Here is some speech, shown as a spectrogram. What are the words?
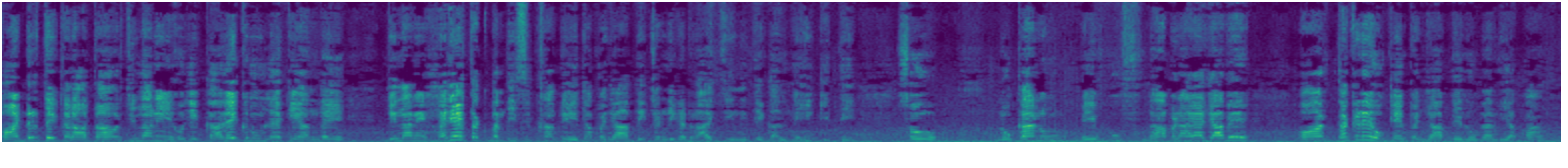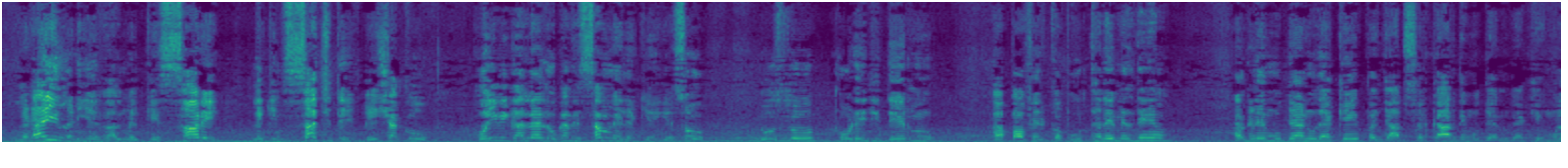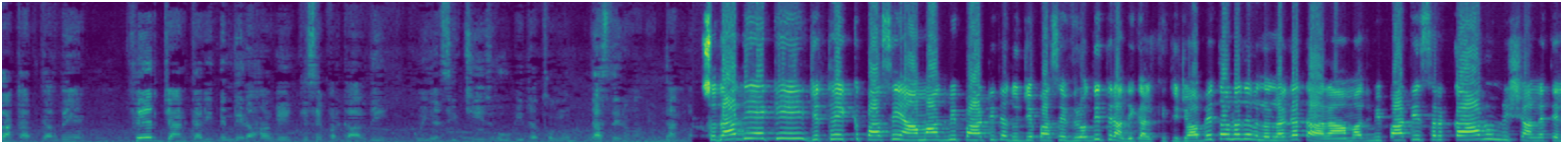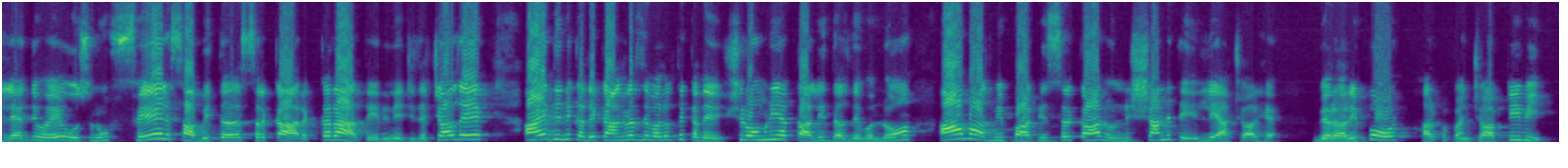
ਬਾਰਡਰ ਤੇ ਕਰਾਤਾ ਔਰ ਜਿਨ੍ਹਾਂ ਨੇ ਇਹੋ ਜਿਹੇ ਕਾਲੇ ਕਾਨੂੰਨ ਲੈ ਕੇ ਆਂਦੇ, ਜਿਨ੍ਹਾਂ ਨੇ ਹਜੇ ਤੱਕ ਬੰਦੀ ਸਿੱਖਾਂ ਤੇ ਜਾਂ ਪੰਜਾਬ ਦੀ ਚੰਡੀਗੜ੍ਹ ਰਾਜਧਾਨੀ ਤੇ ਗੱਲ ਨਹੀਂ ਕੀਤੀ। ਸੋ ਲੋਕਾਂ ਨੂੰ ਬੇਵਕੂਫ ਨਾ ਬਣਾਇਆ ਜਾਵੇ ਔਰ ਤਕੜੇ ਹੋ ਕੇ ਪੰਜਾਬ ਦੇ ਲੋਕਾਂ ਦੀ ਆਪਾਂ ਲੜਾਈ ਲੜੀਏ, ਰਲ ਮਿਲ ਕੇ ਸਾਰੇ, ਲੇਕਿਨ ਸੱਚ ਤੇ ਬੇਸ਼ੱਕ ਕੋਈ ਵੀ ਗੱਲ ਹੈ, ਲੋਕਾਂ ਦੇ ਸਾਹਮਣੇ ਲੈ ਕੇ ਆਈਏ। ਸੋ ਦੋਸਤੋ ਥੋੜੀ ਜੀ ਦੇਰ ਨੂੰ ਆਪਾਂ ਫਿਰ ਕਪੂਰਥਲੇ ਮਿਲਦੇ ਹਾਂ। ਅਗਲੇ ਮੁੱਦਿਆਂ ਨੂੰ ਲੈ ਕੇ, ਪੰਜਾਬ ਸਰਕਾਰ ਦੇ ਮੁੱਦਿਆਂ ਨੂੰ ਲੈ ਕੇ ਮੁਲਾਕਾਤ ਕਰਦੇ ਹਾਂ। ਫਿਰ ਜਾਣਕਾਰੀ ਦਿੰਦੇ ਰਹਾਂਗੇ, ਕਿਸੇ ਪ੍ਰਕਾਰ ਦੀ ਕੋਈ ਐਸੀ ਚੀਜ਼ ਹੋਊਗੀ ਤਾਂ ਤੁਹਾਨੂੰ ਦੱਸਦੇ ਰਹਾਂਗੇ। ਧੰਨਵਾਦ। ਸੋ ਦੱਸਦੀ ਹੈ ਕਿ ਜਿੱਥੇ ਇੱਕ ਪਾਸੇ ਆਮ ਆਦਮੀ ਪਾਰਟੀ ਤੇ ਦੂਜੇ ਪਾਸੇ ਵਿਰੋਧੀ ਧਿਰਾਂ ਦੀ ਗੱਲ ਕੀਤੀ ਜਾਵੇ ਤਾਂ ਉਹਨਾਂ ਦੇ ਵੱਲੋਂ ਲਗਾਤਾਰ ਆਮ ਆਦਮੀ ਪਾਰਟੀ ਸਰਕਾਰ ਨੂੰ ਨਿਸ਼ਾਨੇ ਤੇ ਲੈਂਦੇ ਹੋਏ ਉਸ ਨੂੰ ਫੇਲ ਸਾਬਿਤ ਸਰਕਾਰ ਕਰਾ ਦੇ ਰਹੀ ਨੇ, ਜਿਹਦੇ ਚੱਲਦੇ ਆਏ ਦਿਨ ਕਦੇ ਕਾਂਗਰਸ ਦੇ ਵੱਲੋਂ ਤੇ ਕਦੇ ਸ਼੍ਰੋਮਣੀ ਅਕਾਲੀ ਦਲ ਦੇ ਵੱਲੋਂ ਆਮ ਆਦਮੀ ਪਾਰਟੀ ਸਰਕਾਰ ਨੂੰ ਨਿਸ਼ਾਨੇ ਤੇ ਲਿਆ ਜਾ ਰਿਹਾ ਹੈ। ਬਿਊਰੋ ਰਿਪੋਰਟ, ਹਰਫ ਪੰਜਾਬ ਟੀਵੀ।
